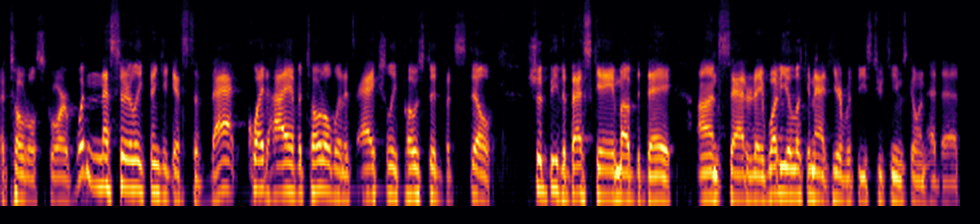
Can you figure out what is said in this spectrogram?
a total score. Wouldn't necessarily think it gets to that quite high of a total when it's actually posted, but still should be the best game of the day on Saturday. What are you looking at here with these two teams going head to head?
